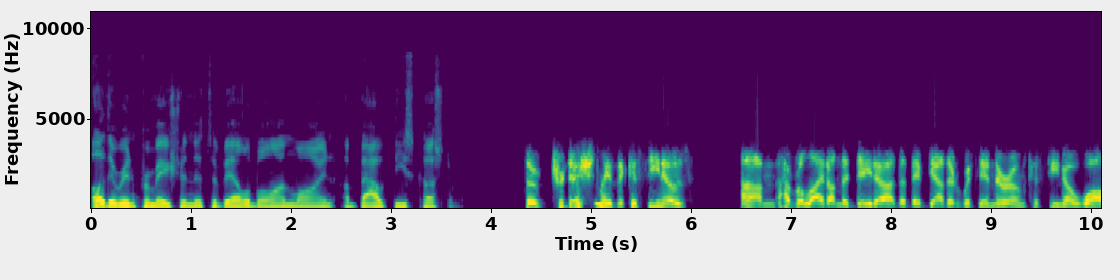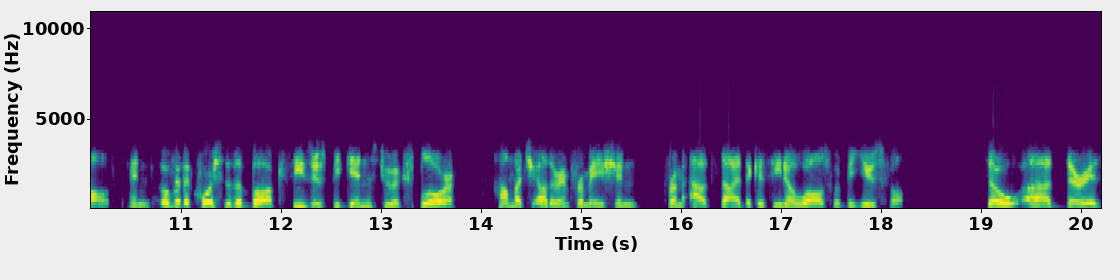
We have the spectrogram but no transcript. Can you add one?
other information that's available online about these customers? So traditionally, the casinos um, have relied on the data that they've gathered within their own casino walls. And over the course of the book, Caesars begins to explore how much other information from outside the casino walls would be useful. So uh, there is,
